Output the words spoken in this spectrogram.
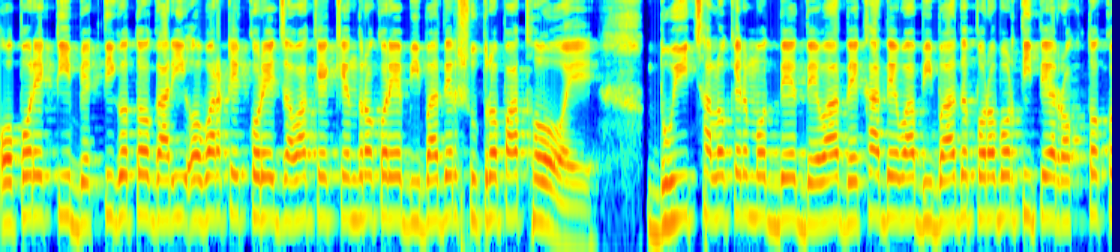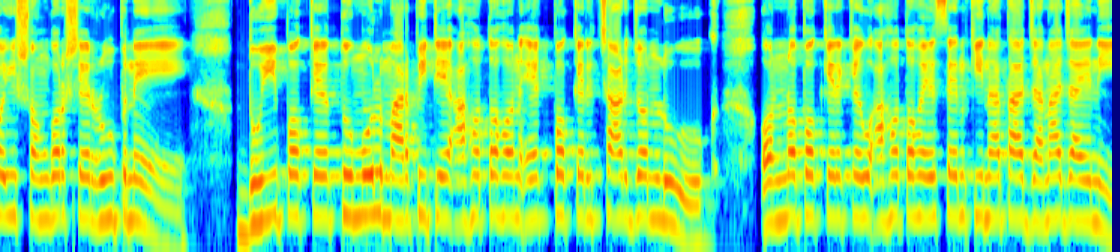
অপর একটি ব্যক্তিগত গাড়ি ওভারটেক করে যাওয়াকে কেন্দ্র করে বিবাদের সূত্রপাত হয়। দুই চালকের মধ্যে দেওয়া দেখা দেওয়া বিবাদ পরবর্তীতে রক্তক্ষয়ী সংঘর্ষের রূপ নেয়। দুই পক্ষের তুমুল মারপিটে আহত হন এক পক্ষের চারজন লোক। অন্য পক্ষের কেউ আহত হয়েছেন কিনা তা জানা যায়নি।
